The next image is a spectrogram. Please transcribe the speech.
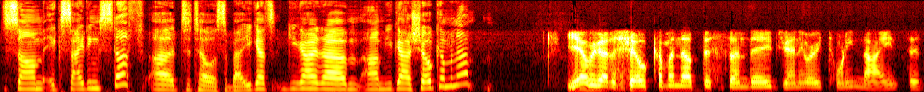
some exciting stuff uh to tell us about you got you got um, um you got a show coming up yeah we got a show coming up this sunday january 29th it's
